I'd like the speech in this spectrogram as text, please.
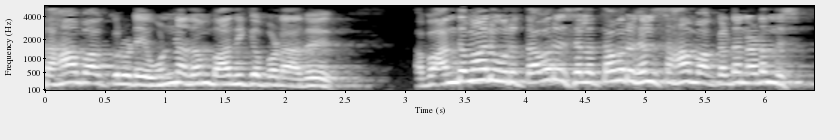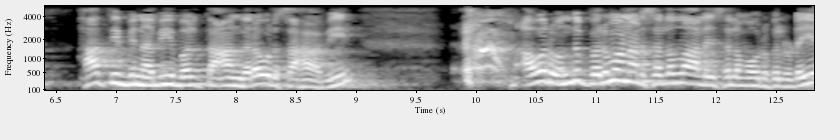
சஹாபாக்களுடைய உன்னதம் பாதிக்கப்படாது. அப்போ அந்த மாதிரி ஒரு தவறு சில தவறுகள் சஹாபாக்கள்கிட்ட நடந்துச்சு. ஹாத்தி பின் அபீபல் தாங்கிற ஒரு சஹாபி அவர் வந்து பெருமானார் சல்லா அலிசல்லம் அவர்களுடைய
